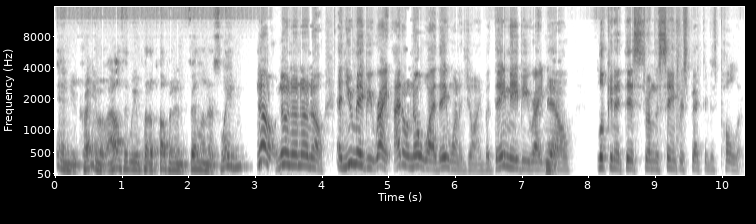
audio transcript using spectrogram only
In Ukraine, but I don't think we put a puppet in Finland or Sweden. No, no, no, no, no. And you may be right. I don't know why they want to join, but they may be right Yeah. now looking at this from the same perspective as Poland.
